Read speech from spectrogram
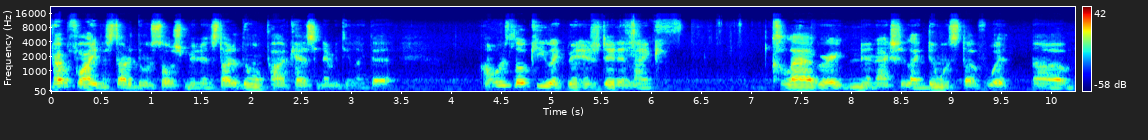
right before I even started doing social media and started doing podcasts and everything like that, I always low key like been interested in like collaborating and actually like doing stuff with um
